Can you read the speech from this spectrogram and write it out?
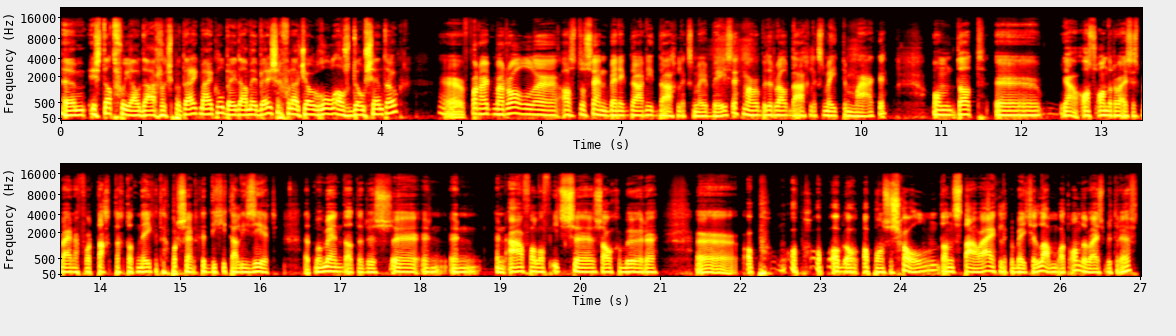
Um, is dat voor jouw dagelijks praktijk, Michael? Ben je daarmee bezig vanuit jouw rol als docent ook? Uh, vanuit mijn rol uh, als docent ben ik daar niet dagelijks mee bezig, maar we hebben er wel dagelijks mee te maken. Omdat uh, ja, ons onderwijs is bijna voor 80 tot 90 procent gedigitaliseerd. Het moment dat er dus een, een, een aanval of iets zou gebeuren op, op, op, op, op onze school, dan staan we eigenlijk een beetje lam wat onderwijs betreft.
